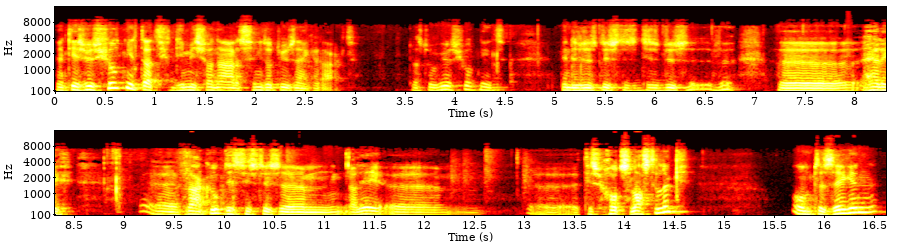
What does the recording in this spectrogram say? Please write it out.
En het is uw schuld niet dat die missionarissen niet tot u zijn geraakt. Dat is toch uw schuld niet. En dus, dus, dus, dus, dus uh, heilig uh, wraak roept, dus, dus, dus um, allee, uh, het is godslastelijk om te zeggen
